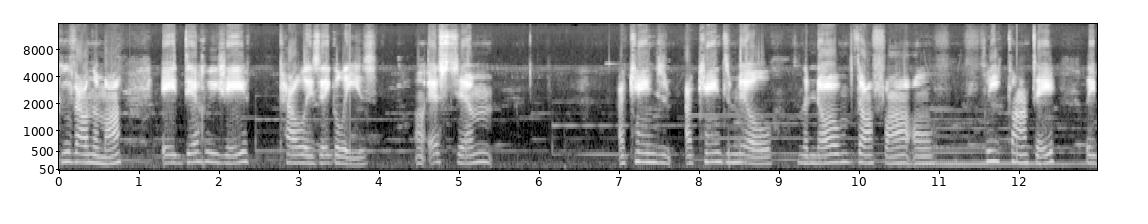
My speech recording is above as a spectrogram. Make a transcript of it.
gouvernement et dirigées par les églises. On estime à 15, à 15 000 le nombre d'enfants ont fréquenté les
